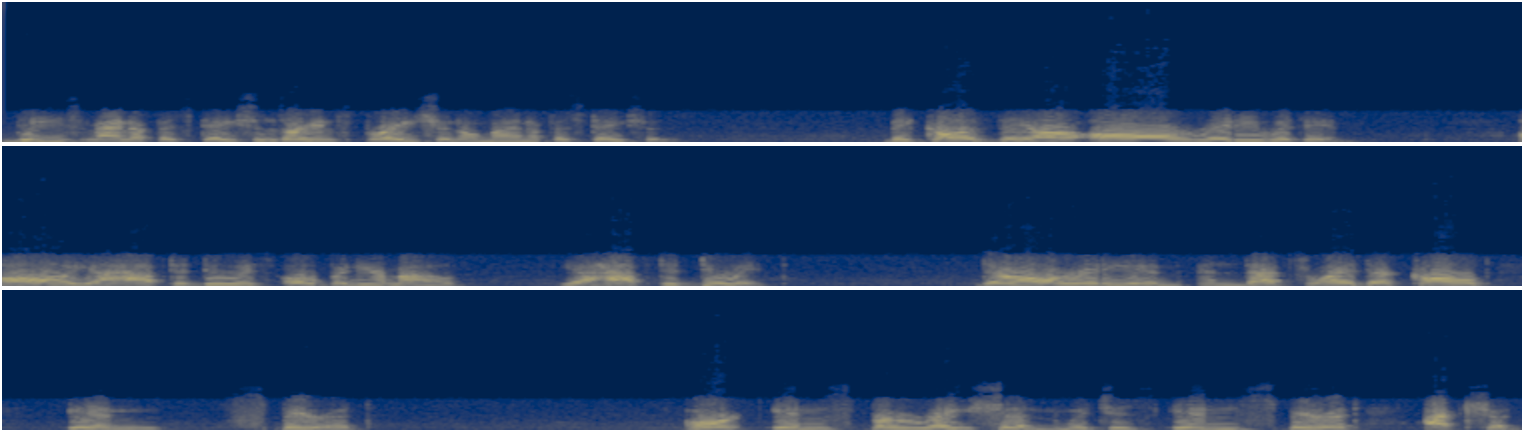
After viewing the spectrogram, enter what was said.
These manifestations are inspirational manifestations because they are already within. All you have to do is open your mouth. You have to do it. They're already in, and that's why they're called in spirit or inspiration, which is in spirit action.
